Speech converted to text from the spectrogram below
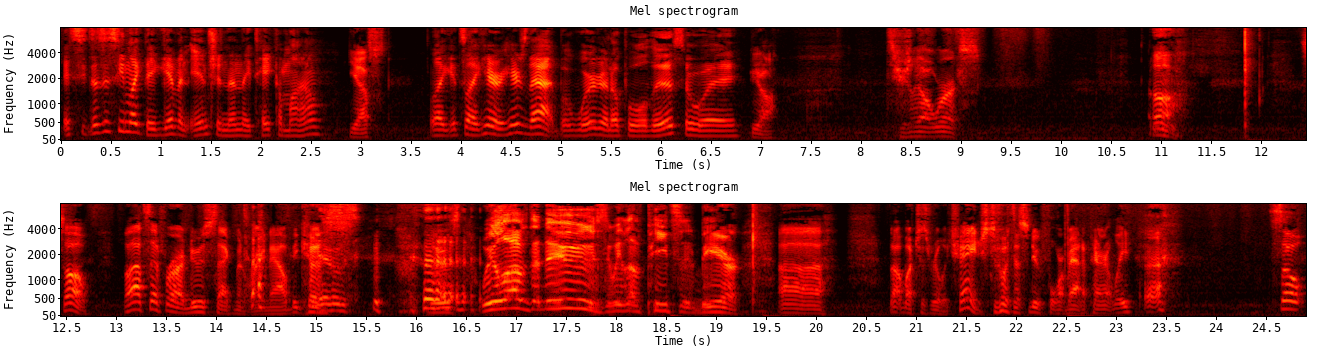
it's does it seem like they give an inch and then they take a mile? Yes, Like it's like here here's that, but we're gonna pull this away. yeah, it's usually how it works. Ugh. So, well, that's it for our news segment right now because we love the news. We love pizza and beer. Uh, not much has really changed with this new format, apparently. So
